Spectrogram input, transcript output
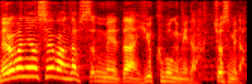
네, 여러분 안녕하세요. 반갑습니다. 유크봉입니다. 좋습니다.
